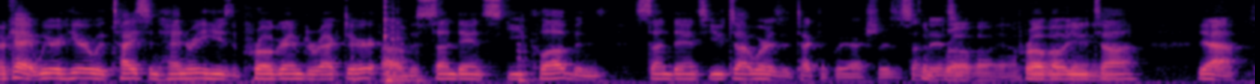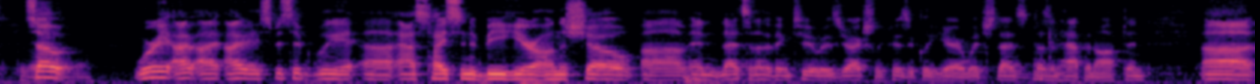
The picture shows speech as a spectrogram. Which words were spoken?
Okay, we are here with Tyson Henrie. He's the program director of the Sundance Ski Club in Sundance, Utah. Where is it technically? Actually, is it Sundance? Provo, yeah. Provo, Provo, Utah. Yeah. Provo, so we, I, I, I specifically uh, asked Tyson to be here on the show, um, and that's another thing too is you're actually physically here, which that's, doesn't happen often. Uh,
